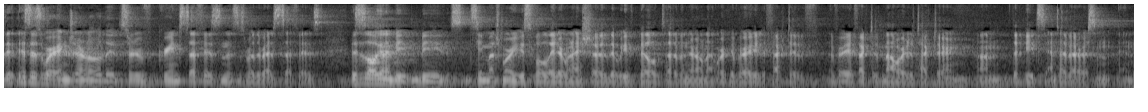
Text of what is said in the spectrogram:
th this is where in general the sort of green stuff is and this is where the red stuff is. This is all going to be, be, seem much more useful later when I show that we've built out of a neural network a very effective, a very effective malware detector um, that beats antivirus and, and,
